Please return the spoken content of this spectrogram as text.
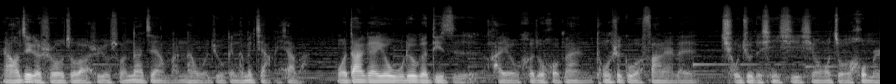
然后这个时候周老师就说，那这样吧，那我就跟他们讲一下吧。我大概有五六个弟子，还有合作伙伴，同时给我发来了求救的信息，希望我走个后门。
